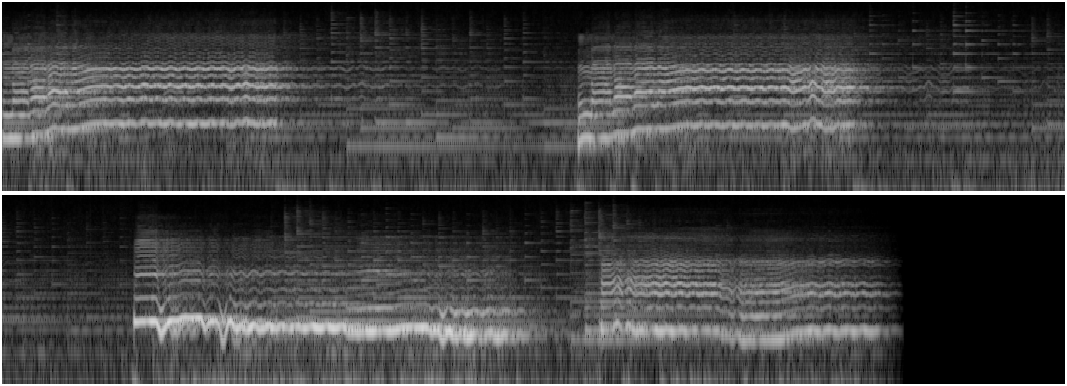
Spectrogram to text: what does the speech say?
La la la la. La la la la. Mm -hmm. ah.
